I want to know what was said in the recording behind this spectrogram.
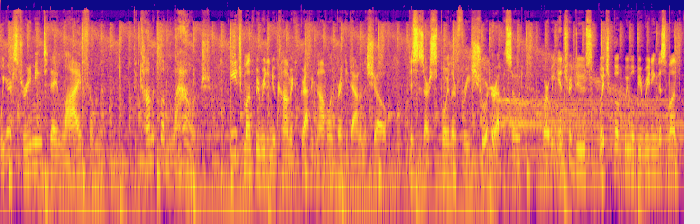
We are streaming today live from the Comic Club Lounge. Each month, we read a new comic, graphic novel, and break it down in the show. This is our spoiler free, shorter episode where we introduce which book we will be reading this month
